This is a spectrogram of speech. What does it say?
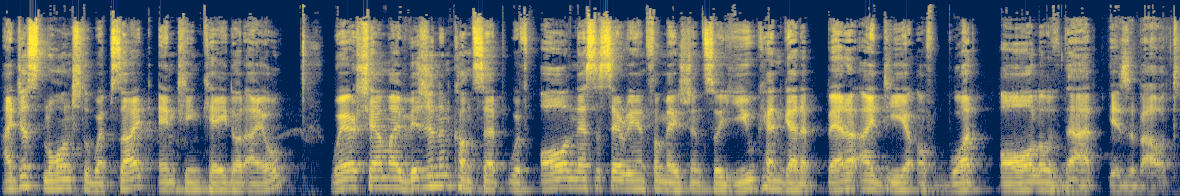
I just launched the website ntnk.io where I share my vision and concept with all necessary information so you can get a better idea of what all of that is about.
